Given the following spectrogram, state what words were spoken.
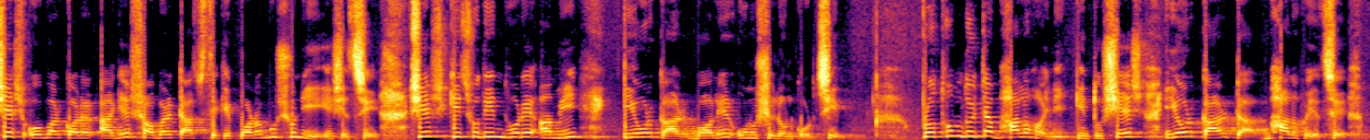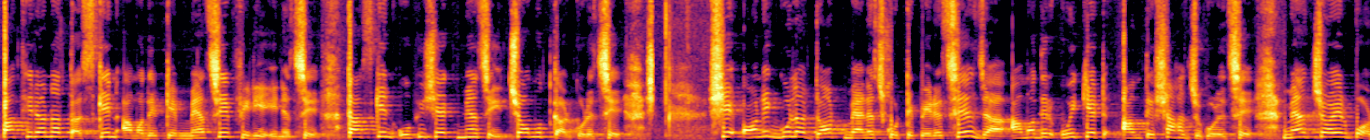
শেষ ওভার করার আগে সবার কাছ থেকে পরামর্শ নিয়ে এসেছে। শেষ কিছুদিন ধরে আমি ইয়র্কার বলের অনুশীলন করছি। প্রথম দুইটা ভালো হয়নি, কিন্তু শেষ ইয়োর কারটা ভালো হয়েছে। পাথিরানা তাসকিন আমাদেরকে ম্যাচে ফিরিয়ে এনেছে। তাসকিন অভিষেক ম্যাচেই চমৎকার করেছে। সে অনেকগুলা ডট ম্যানেজ করতে পেরেছে, যা আমাদের উইকেট আনতে সাহায্য করেছে। ম্যাচ জয়ের পর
